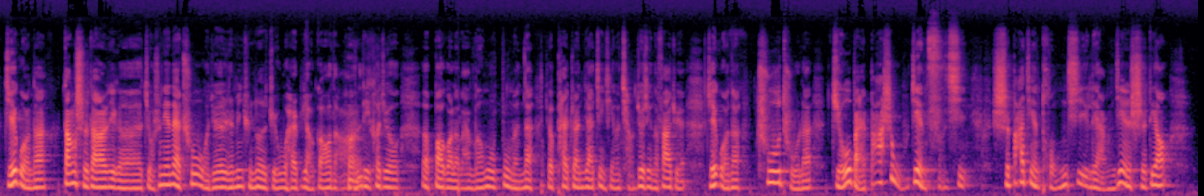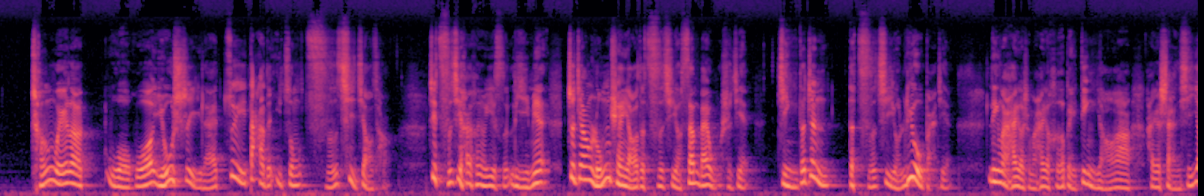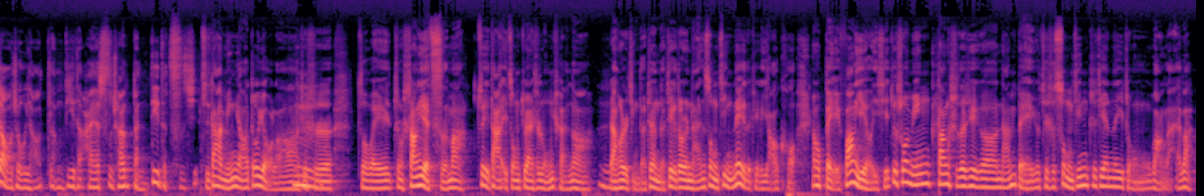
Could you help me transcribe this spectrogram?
结果呢，当时当然这个九十年代初，我觉得人民群众的觉悟还是比较高的啊，嗯立刻就呃报告了完文物部门呢，就派专家进行了抢救性的发掘，结果呢出土了九百八十五件瓷器，十八件铜器，两件石雕，成为了我国有史以来最大的一宗瓷器窖藏。这瓷器还很有意思，里面浙江龙泉窑的瓷器有三百五十件，景德镇的瓷器有六百件，另外还有什么？还有河北定窑啊，还有陕西耀州窑等地的，还有四川本地的瓷器。几大名窑都有了啊，嗯就是作为这种商业瓷嘛，最大一宗居然是龙泉呢，嗯然后是景德镇的，这个都是南宋境内的这个窑口，然后北方也有一些，就说明当时的这个南北，尤其是宋金之间的一种往来吧。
